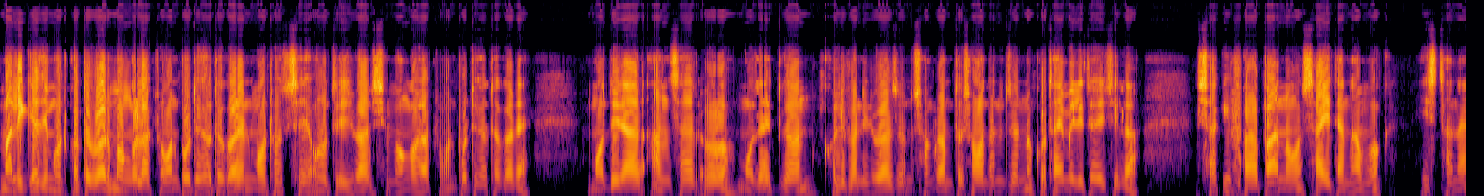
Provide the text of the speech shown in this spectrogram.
মালিক গাজী মোট কতবার মঙ্গল আক্রমণ প্রতিহত করেন? মোট হচ্ছে উনত্রিশ বার সে মঙ্গল আক্রমণ প্রতিহত করে। মদিনার আনসার ও মুজাহিদগণ খলিফা নির্বাচন সংক্রান্ত সমাধানের জন্য কোথায় মিলিত হয়েছিল? সাকিফা, বানু, সাইদা নামক স্থানে।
